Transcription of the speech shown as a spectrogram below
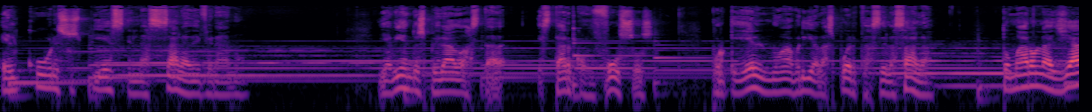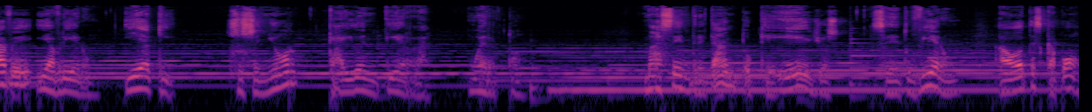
él cubre sus pies en la sala de verano. Y habiendo esperado hasta estar confusos, porque él no abría las puertas de la sala, tomaron la llave y abrieron, y he aquí, su señor caído en tierra, muerto. Mas entre tanto que ellos se detuvieron, Aot escapó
